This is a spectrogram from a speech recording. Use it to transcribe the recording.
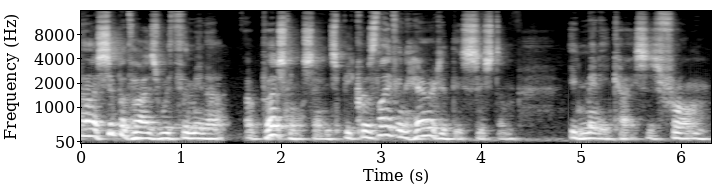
And I sympathise with them in a, a, personal sense because they've inherited this system in many cases from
